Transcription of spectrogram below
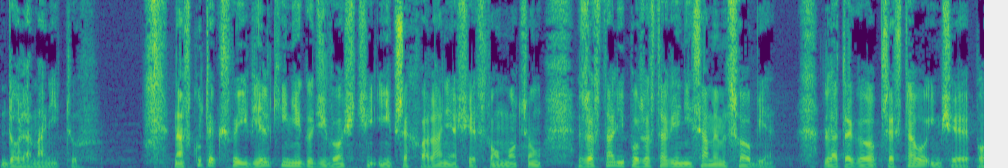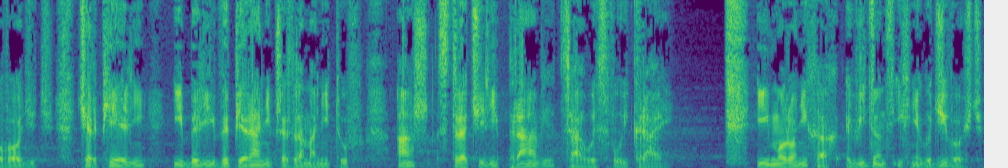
do Lamanitów. Na skutek swej wielkiej niegodziwości i przechwalania się swą mocą zostali pozostawieni samym sobie – Dlatego przestało im się powodzić, cierpieli i byli wypierani przez Lamanitów, aż stracili prawie cały swój kraj. I Moronichach, widząc ich niegodziwość,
